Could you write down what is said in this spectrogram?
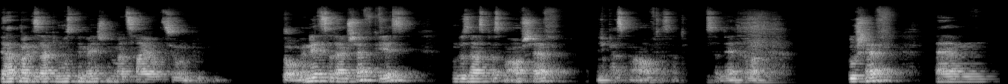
der hat mal gesagt, du musst den Menschen immer zwei Optionen bieten. So, wenn du jetzt zu deinem Chef gehst und du sagst, pass mal auf, Chef, ich pass mal auf, das ist natürlich nicht so nett, aber du Chef, ähm,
